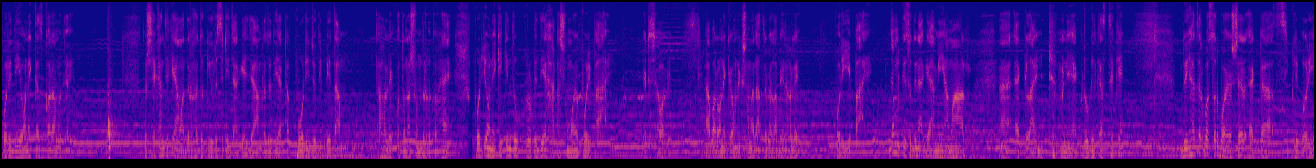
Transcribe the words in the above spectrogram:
পরি দিয়ে অনেক কাজ করানো যায়। তো সেখান থেকে আমাদের হয়তো কিউরিসিটি জাগে যে আমরা যদি একটা পরি যদি পেতাম, তাহলে কত না সুন্দর হতো। হ্যাঁ পরি অনেকে কিন্তু রোডে দিয়ে হাঁটার সময়ও পরি পায়। এটা স্বাভাবিক। আবার অনেকে অনেক সময় রাত্রেবেলা বের হলে পরিয়ে পায়। যেমন কিছুদিন আগে আমি আমার এক ক্লায়েন্ট মানে এক রোগীর কাছ থেকে দুই হাজার বছর বয়সের একটা সিপলি পরি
